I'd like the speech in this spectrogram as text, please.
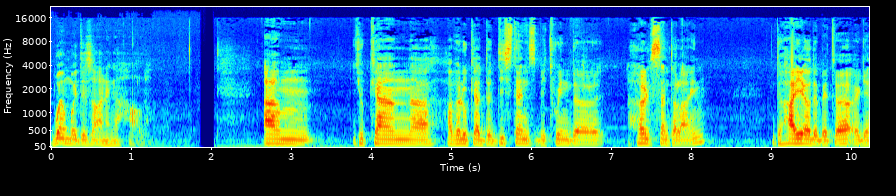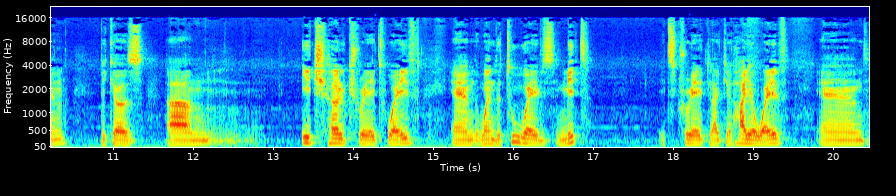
when we're designing a hull? Um, you can uh, have a look at the distance between the hull center line. The higher the better, again, because um, each hull creates wave, and when the two waves meet, it creates like a higher wave, and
